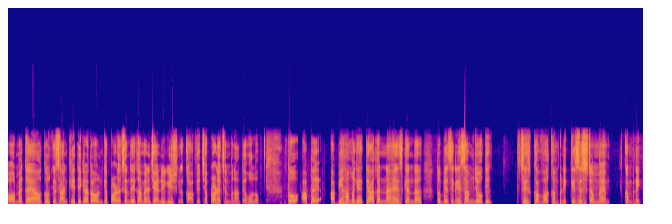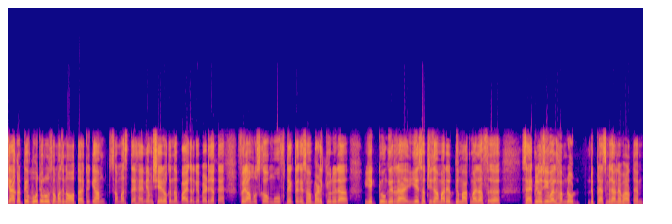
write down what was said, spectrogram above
और मैं गया हूँ, कुछ किसान खेती करता हूँ, उनके प्रोडक्शन देखा मैंने जैन इरीगेशन का काफ़ी अच्छा प्रोडक्शन बनाते हैं वो लोग। तो अब अभी हमें क्या करना है इसके अंदर? तो बेसिकली समझो कि कंपनी किस सिस्टम में कंपनी क्या करती है, वो ज़रूर समझना होता है, क्योंकि हम समझते हैं नहीं, हम शेयरों के अंदर बाय करके बैठ जाते हैं, फिर हम उसका मूव देखते हैं कि इसमें बढ़ क्यों नहीं रहा, ये क्यों गिर रहा है, ये सब चीज़ें हमारे दिमाग में आ साइकोलॉजी वाल हम लोग डिप्रेस में जाने पड़ते हैं।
